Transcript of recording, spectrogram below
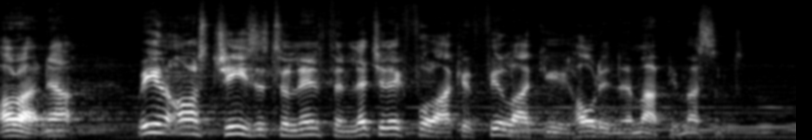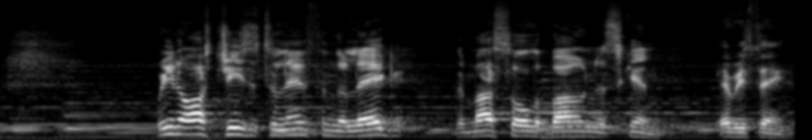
All right. Now, we're going to ask Jesus to lengthen. Let your leg fall. I can feel like you're holding them up. You mustn't. We're going to ask Jesus to lengthen the leg, the muscle, the bone, the skin, everything.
